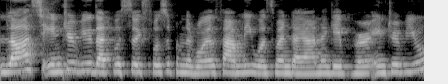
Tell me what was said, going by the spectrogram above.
last interview that was so explosive from the royal family was when Diana gave her interview.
